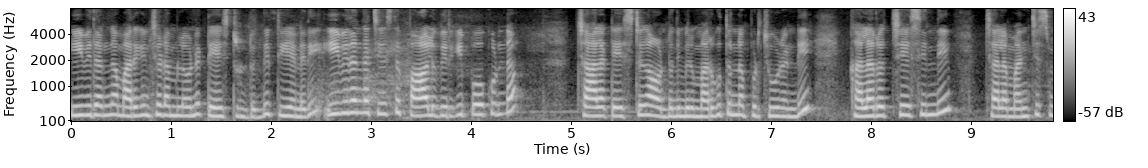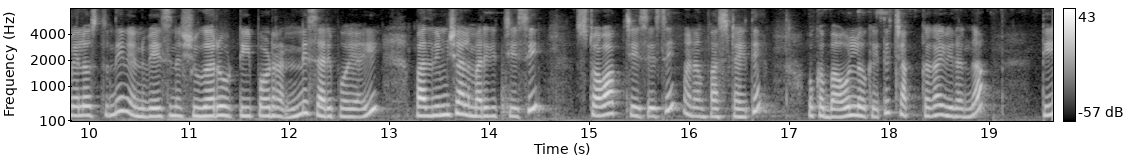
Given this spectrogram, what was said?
ఈ విధంగా మరిగించడంలోనే టేస్ట్ ఉంటుంది టీ అనేది. ఈ విధంగా చేస్తే పాలు విరిగిపోకుండా చాలా టేస్ట్గా ఉంటుంది. మీరు మరుగుతున్నప్పుడు చూడండి కలర్ వచ్చేసింది చాలా మంచి స్మెల్ వస్తుంది. నేను వేసిన షుగరు టీ పౌడర్ అన్నీ సరిపోయాయి. పది నిమిషాలు మరిగిచ్చేసి స్టవ్ ఆఫ్ చేసేసి మనం ఫస్ట్ అయితే ఒక బౌల్లోకి అయితే చక్కగా ఈ విధంగా టీ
